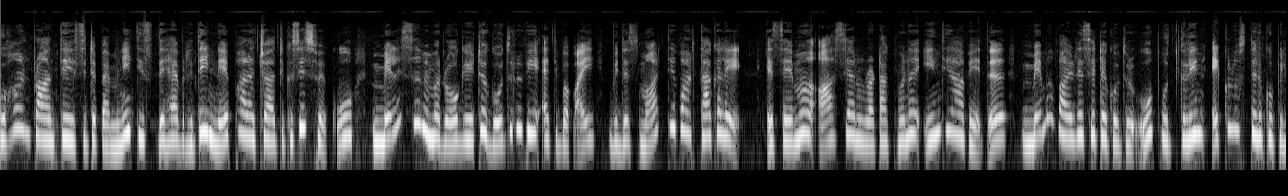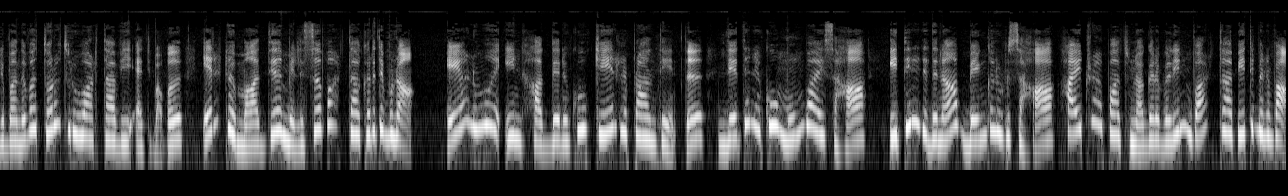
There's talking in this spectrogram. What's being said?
වුහාන් ප්‍රාන්තයේ සිට පැමිණි තිස් දෙහැවරිදි නේපාල ජාතික සිස්වෙකු මෙලෙස මෙම රෝගයට ගොදුරු වී ඇති බවයි විදෙස් මාධ්‍ය වාර්තා කළේ. එසේම ආසියානු රටක් වන ඉන්දියාවේද මෙම වෛරසයට ගොදුරු වූ පුද්ගලින් එකොළොස් දෙනෙකු පිළිබඳව තොරතුරු වාර්තා වී ඇති බව එරට මාධ්‍ය මෙලෙස වාර්තා කර තිබුණා. ඒ අනුව ඉන් හත් දෙනෙකු කේරළ ප්‍රාන්තයෙන්ද දෙදෙනෙකු මුම්බයි සහ ඉතිරි දෙදෙනා බෙංගලුරු සහ හයිඩ්‍රාපාතු නගරවලින් වාර්තා වී තිබෙනවා.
